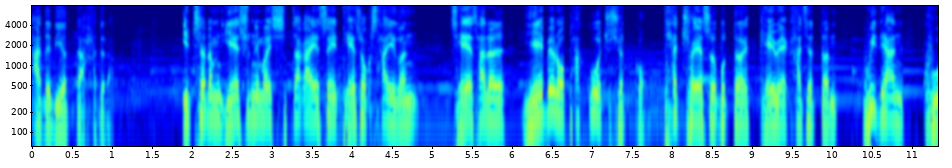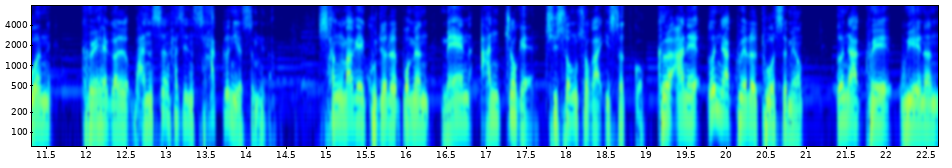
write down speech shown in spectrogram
아들이었다 하더라. 이처럼 예수님의 십자가에서의 대속 사역은 제사를 예배로 바꾸어 주셨고 태초에서부터 계획하셨던 위대한 구원 계획을 완성하신 사건이었습니다. 성막의 구절을 보면 맨 안쪽에 지성소가 있었고 그 안에 언약궤를 두었으며 언약궤 위에는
